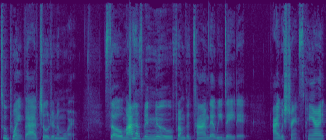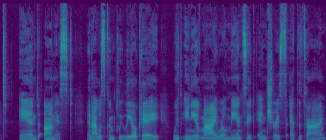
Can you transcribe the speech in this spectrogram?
2.5 children or more. So my husband knew from the time that we dated, I was transparent and honest. And I was completely okay with any of my romantic interests at the time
